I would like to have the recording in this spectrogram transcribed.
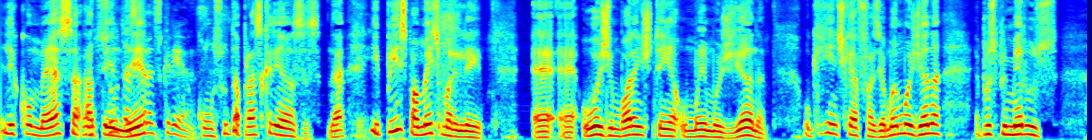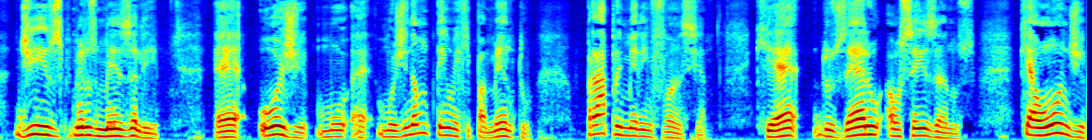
ele começa a Consultas atender para as crianças. consulta para as crianças, né? E principalmente, Marilei, é, é, hoje, embora a gente tenha uma emojiana, o que, que a gente quer fazer? Uma emojiana é para os primeiros dias, os primeiros meses ali. É, hoje, Mo, é, Mogi não tem um equipamento para a primeira infância, que é do zero aos seis anos, que é onde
